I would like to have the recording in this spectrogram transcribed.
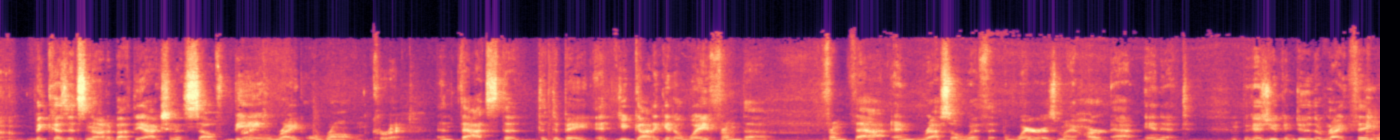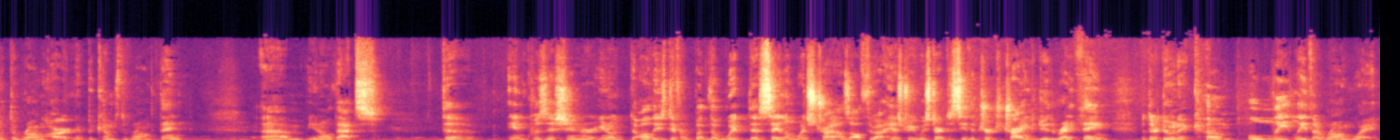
Um, because it's not about the action itself being right, right or wrong. Correct and that's the the debate. It, you got to get away from the from that and wrestle with it. Where is my heart at in it? Mm-hmm. Because you can do the right thing with the wrong heart and it becomes the wrong thing. Mm-hmm. Um, you know that's the Inquisition or you know all these different but the with the Salem witch trials all throughout history we start to see the church trying to do the right thing but they're doing it completely the wrong way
